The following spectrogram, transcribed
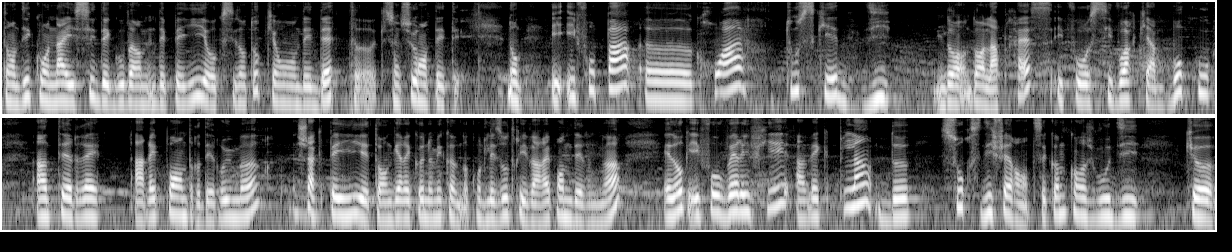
tandis qu'on a ici des, des pays occidentaux qui ont des dettes euh, qui sont surentêtées. Donc il ne faut pas euh, croire tout ce qui est dit dans, la presse. Il faut aussi voir qu'il y a beaucoup intérêt à répandre des rumeurs. Chaque pays est en guerre économique contre les autres, il va répandre des rumeurs. Et donc, il faut vérifier avec plein de sources différentes. C'est comme quand je vous dis que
